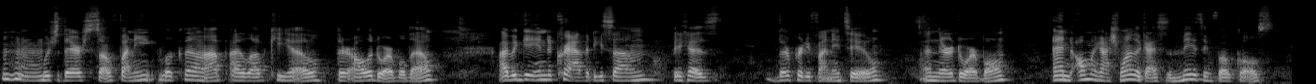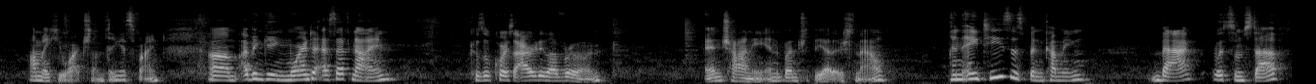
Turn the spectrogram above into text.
which they're so funny. Look them up. I love Keeho. They're all adorable though. I've been getting into CRAVITY some because they're pretty funny too, and they're adorable. And oh my gosh, one of the guys has amazing vocals. I'll make you watch something. It's fine. Um, I've been getting more into SF9 because, of course, I already love Rowoon and Chani and a bunch of the others now. And ATEEZ has been coming back with some stuff.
